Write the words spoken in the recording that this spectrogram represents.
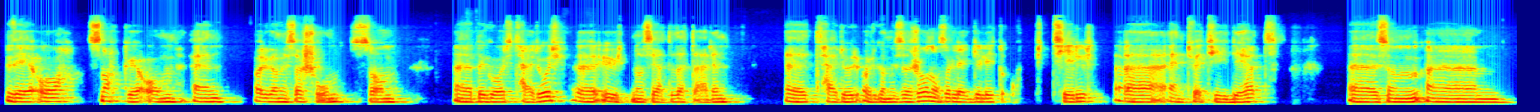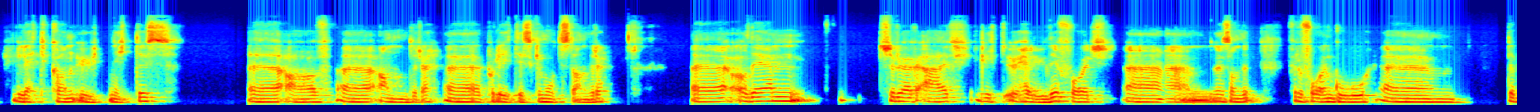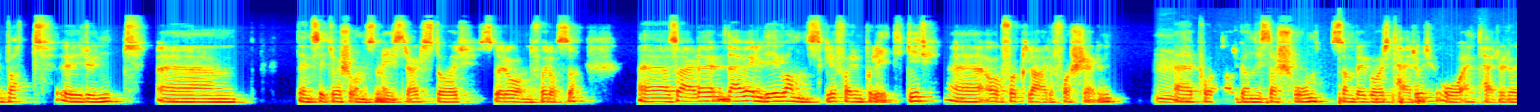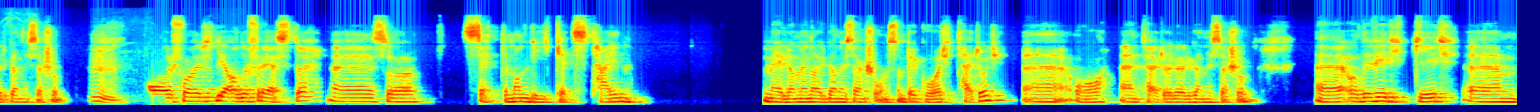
ved å snakke om en organisasjon som eh, begår terror, eh, uten å si at dette er en eh, terrororganisasjon, og så legger litt opp til en tvetydighet som lett kan utnyttes av andre politiske motstandere. Og det tror jeg er litt uheldig for, sånn, for å få en god debatt rundt eh, den situasjonen som Israel står, står overfor også. Eh, så er det, det er veldig vanskelig for en politiker eh, å forklare forskjellen Mm. eh, på en organisasjon som begår terror, og en terrororganisasjon. Mm. Og For de aller fleste eh, så setter man likhetstegn mellom en organisasjon som begår terror, eh, og en terrororganisasjon. Eh, og det virker eh,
